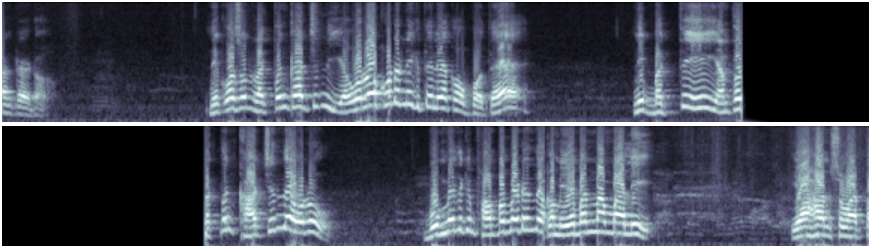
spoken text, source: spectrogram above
అంటాడు. నీకోసం రక్తం కార్చింది ఎవరో కూడా నీకు తెలియకపోతే నీ భక్తి ఎంత రక్తం కార్చింది ఎవరు? భూమి మీదకి పంపబడింది ఒక ఏమని నమ్మాలి. యోహాన్ సువార్త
